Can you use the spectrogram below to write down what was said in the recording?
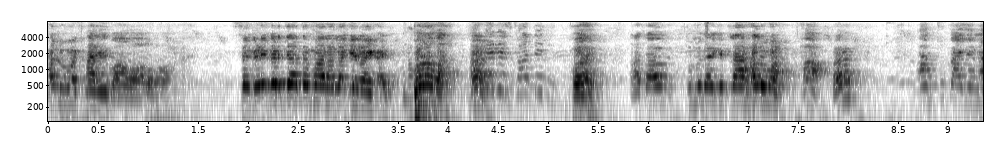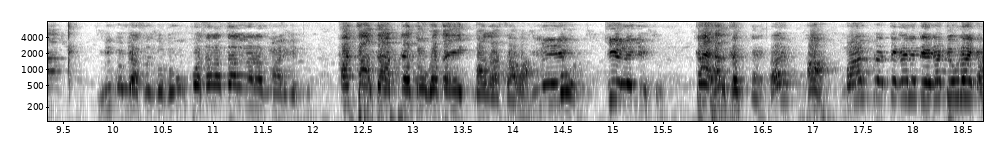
हलवा. अरे वा वा वा सगळीकडे आता मालाला गिराय काय? बरोबर. हा. होय. आता तुम्ही काय घेतला? हलवा. हा. हा? आज तू काय घेणार? मी पण बी असंच करतो. उपवासाला चालणाराच माल घेतो. हा चालतं आपल्या दोघाचा एक माल असावा. मी गोड केळं घेतो. काय हरकत नाही. हा? हा. माल प्रत्येकाने देण्यात ठेवलाय का?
